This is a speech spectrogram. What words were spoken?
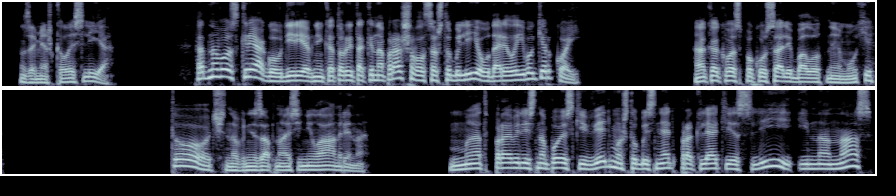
— замешкалась Лия. «Одного скрягу в деревне, который так и напрашивался, чтобы Лия ударила его киркой». «А как вас покусали болотные мухи?» «Точно», — внезапно осенила Анрина. «Мы отправились на поиски ведьмы, чтобы снять проклятие с Лии, и на нас...»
